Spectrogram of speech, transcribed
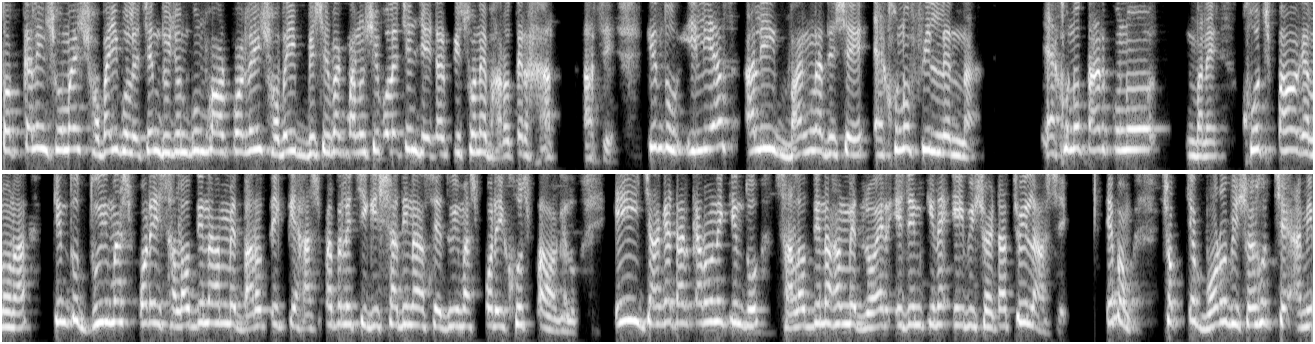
তৎকালীন সময় সবাই বলেছেন দুজন গুম হওয়ার পরেই সবাই বেশিরভাগ মানুষই বলেছেন যে এটার পিছনে ভারতের হাত আছে। কিন্তু ইলিয়াস আলী বাংলাদেশে এখনও ফিরলেন না। এখনও তার কোনো মানে খোঁজ পাওয়া গেল না। কিন্তু দুই মাস পরেই সালাউদ্দিন আহমেদ ভারতে একটি হাসপাতালে চিকিৎসাধীন আছে, দুই মাস পরেই খোঁজ পাওয়া গেল। এই জায়গাটার কারণে কিন্তু সালাউদ্দিন আহমেদ রয়ের এজেন্ট কিনা এই বিষয়টা চলে আসে। এবং সবচেয়ে বড় বিষয় হচ্ছে, আমি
